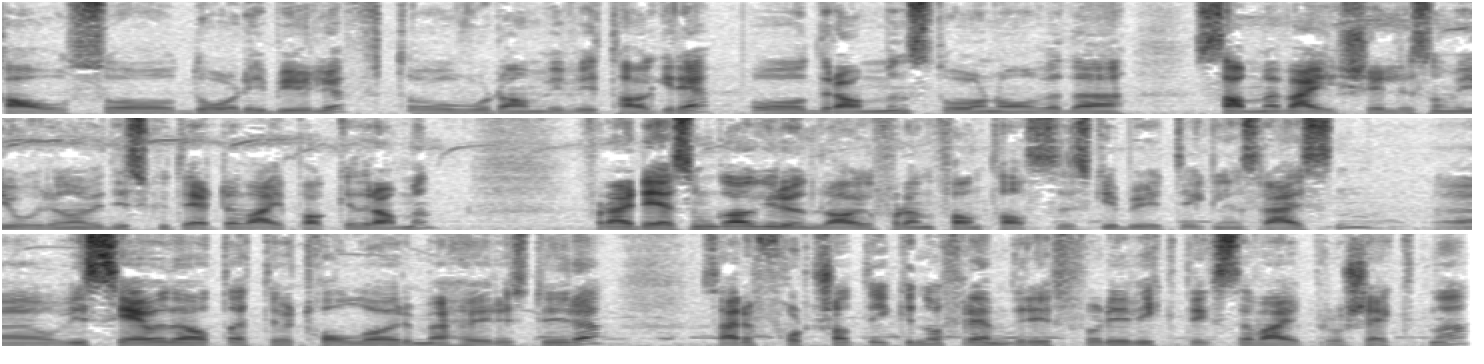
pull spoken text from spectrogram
kaos og dårlig byluft. Og hvordan vi vil ta grep? Og Drammen står nå ved det samme veiskillet som vi gjorde når vi diskuterte Veipakke Drammen. For det er det som ga grunnlaget for den fantastiske byutviklingsreisen. Eh, og vi ser jo det at etter tolv år med høyrestyre, så er det fortsatt ikke noe fremdrift for de viktigste veiprosjektene.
